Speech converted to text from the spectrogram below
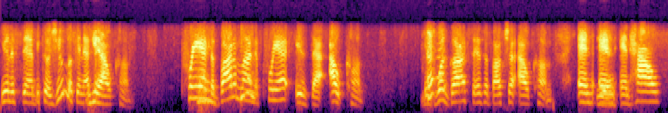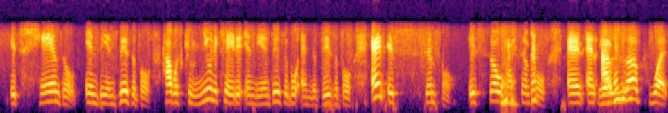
You understand? Because you're looking at yeah. the outcome. Prayer, mm-hmm. the bottom line of prayer is the outcome. It's mm-hmm. what God says about your outcome, and yes. and and how it's handled in the invisible, how it's communicated in the invisible and the visible, and it's simple. It's so simple, and and yeah. I love what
